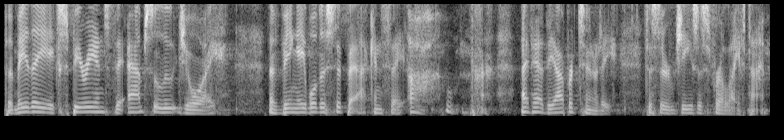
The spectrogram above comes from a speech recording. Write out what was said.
But may they experience the absolute joy of being able to sit back and say, Ah, oh, I've had the opportunity to serve Jesus for a lifetime.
